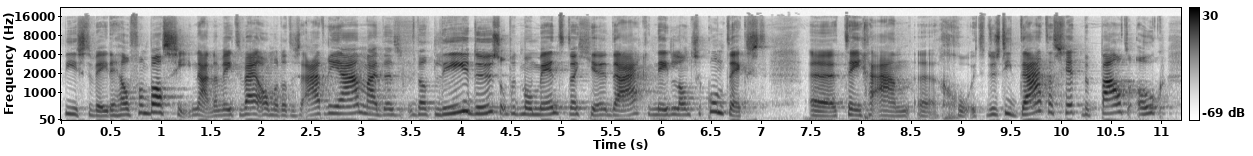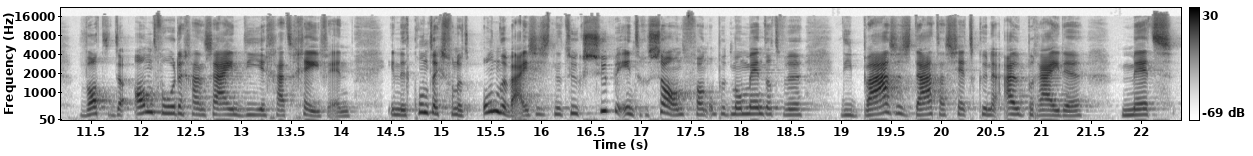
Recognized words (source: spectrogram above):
wie is de wederhelft van Bassie? Nou, dan weten wij allemaal dat is Adriaan. Maar dat, dat leer je dus op het moment dat je daar Nederlandse context uh, tegenaan uh, gooit. Dus die dataset bepaalt ook wat de antwoorden gaan zijn die je gaat geven. En in de context van het onderwijs is het natuurlijk super interessant van op het moment dat we die basisdataset kunnen uitbreiden met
